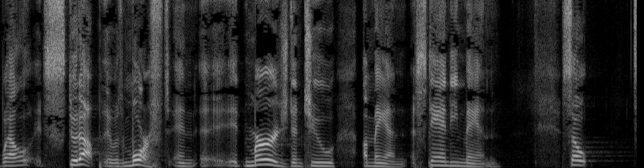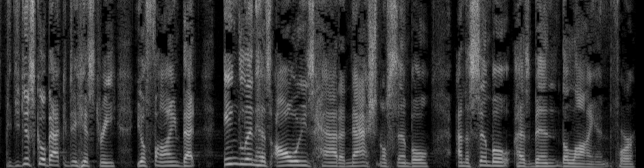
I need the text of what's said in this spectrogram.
well, it stood up. It was morphed and it merged into a man, a standing man. So if you just go back into history, you'll find that England has always had a national symbol and the symbol has been the lion for,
